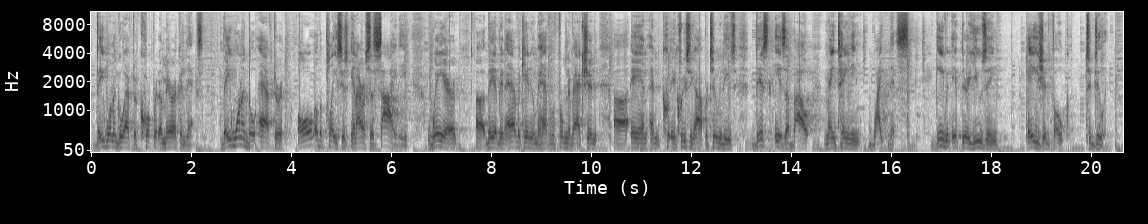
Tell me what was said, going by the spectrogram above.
they want to go after corporate America next. They want to go after all of the places in our society where uh, they have been advocating on behalf of affirmative action uh, and, and cr- increasing opportunities. This is about maintaining whiteness, even if they're using Asian folk to do it.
